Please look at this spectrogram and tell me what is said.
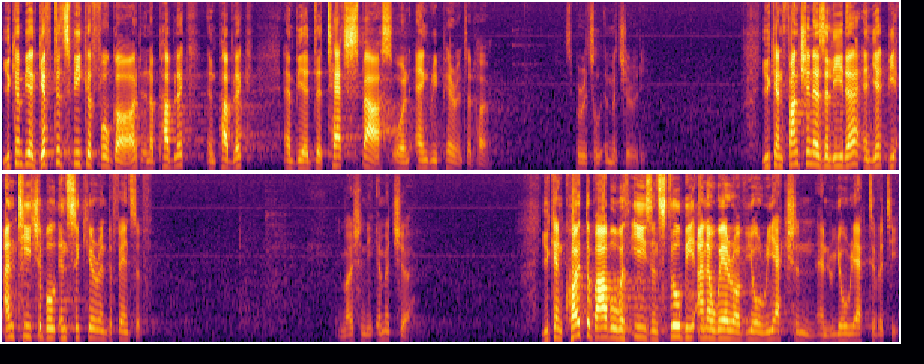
You can be a gifted speaker for God in a public in public and be a detached spouse or an angry parent at home. Spiritual immaturity. You can function as a leader and yet be unteachable, insecure, and defensive. Emotionally immature. You can quote the Bible with ease and still be unaware of your reaction and your reactivity.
